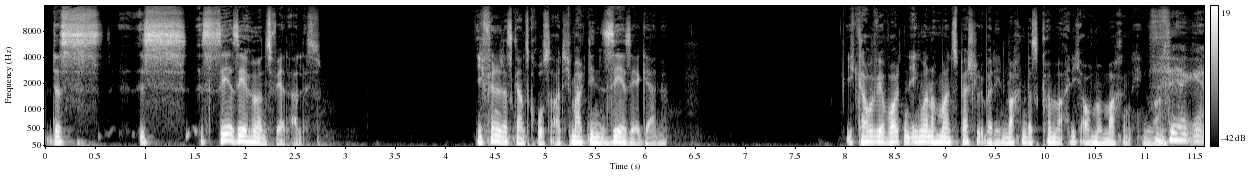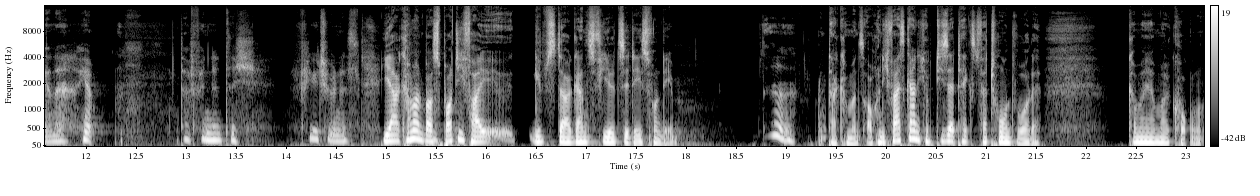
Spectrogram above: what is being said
das ist, ist sehr, sehr hörenswert alles. Ich finde das ganz großartig. Ich mag den sehr, sehr gerne. Ich glaube, wir wollten irgendwann nochmal ein Special über den machen. Das können wir eigentlich auch mal machen irgendwann. Sehr gerne, ja. Da findet sich viel Schönes. Ja, kann man bei Spotify, gibt es da ganz viel CDs von dem. Ah. Da kann man es auch. Und ich weiß gar nicht, ob dieser Text vertont wurde. Kann man ja mal gucken.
